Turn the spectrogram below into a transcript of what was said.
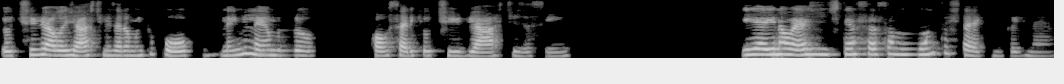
Eu tive aula de arte, mas era muito pouco. Nem me lembro qual série que eu tive artes, assim. E aí na UERJ a gente tem acesso a muitas técnicas, né?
